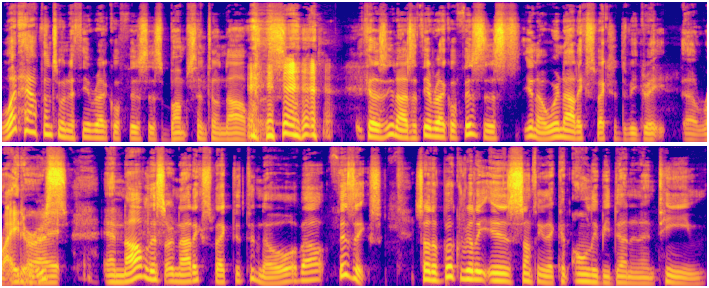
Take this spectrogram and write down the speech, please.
what happens when a theoretical physicist bumps into a novelist? because you know, as a theoretical physicist, you know, we're not expected to be great uh, writers, right. and novelists are not expected to know about physics. So the book really is something that could only be done in a team,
